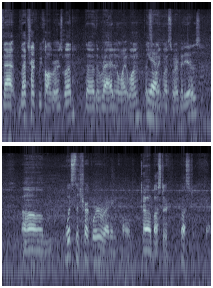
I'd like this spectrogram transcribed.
That that truck we call Rosebud, the the red and white one. That's Yeah. in like most of our videos. Um, What's the truck we're riding called? uh, Buster. Buster. Okay.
